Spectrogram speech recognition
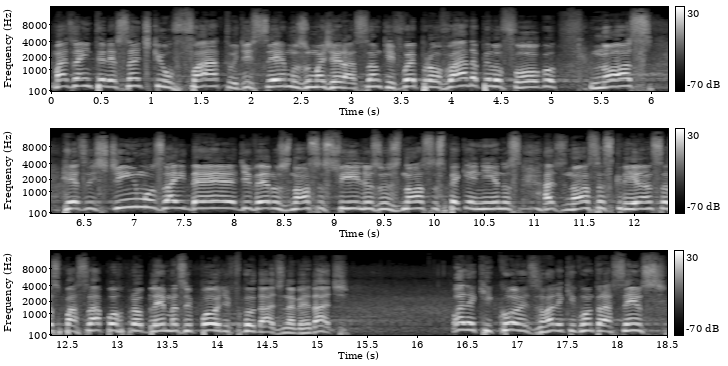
Mas é interessante que o fato de sermos uma geração que foi provada pelo fogo, nós resistimos à ideia de ver os nossos filhos, os nossos pequeninos, as nossas crianças passar por problemas e por dificuldades, não é verdade? Olha que coisa, olha que contrassenso.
